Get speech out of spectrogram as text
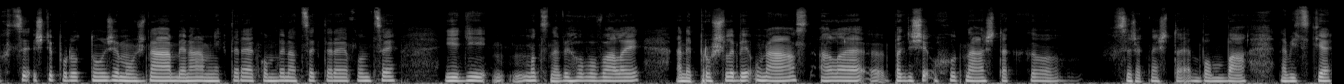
chci ještě podotknout, že možná by nám některé kombinace, které Japonci jedí, moc nevyhovovaly a neprošly by u nás, ale pak když je ochutnáš, tak si řekneš, to je bomba. Navíc tě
